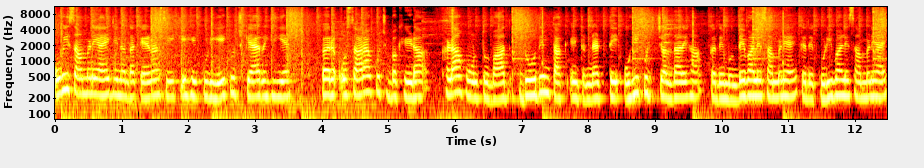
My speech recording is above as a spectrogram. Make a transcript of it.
ਉਹ ਵੀ ਸਾਹਮਣੇ ਆਏ ਜਿਨ੍ਹਾਂ ਦਾ ਕਹਿਣਾ ਸੀ ਕਿ ਇਹ ਕੁੜੀ ਇਹ ਕੁਝ ਕਹਿ ਰਹੀ ਹੈ, ਪਰ ਉਹ ਸਾਰਾ ਕੁਝ ਬਖੇੜਾ ਖੜਾ ਹੋਣ ਤੋਂ ਬਾਅਦ 2 ਦਿਨ ਤੱਕ ਇੰਟਰਨੈਟ ਤੇ ਉਹੀ ਕੁਝ ਚੱਲਦਾ ਰਿਹਾ। ਕਦੇ ਮੁੰਡੇ ਵਾਲੇ ਸਾਹਮਣੇ ਆਏ, ਕਦੇ ਕੁੜੀ ਵਾਲੇ ਸਾਹਮਣੇ ਆਏ।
